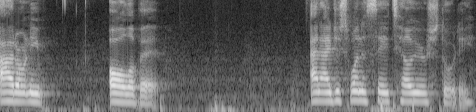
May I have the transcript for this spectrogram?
I don't need all of it. And I just want to say, tell your story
